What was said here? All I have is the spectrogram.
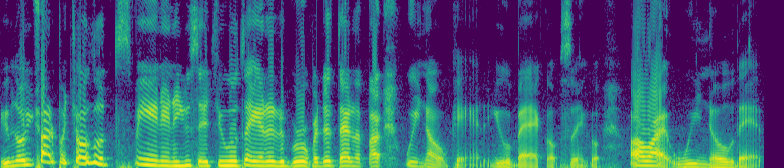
Even though you try to put your little spin in and you said you was head of the group and this, that, and the third. We know, Kandi, you a backup single. All right, we know that.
